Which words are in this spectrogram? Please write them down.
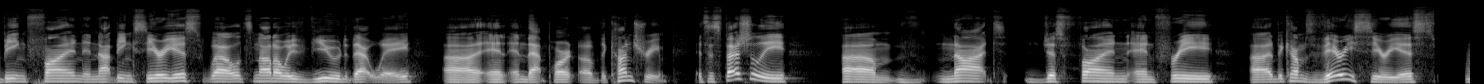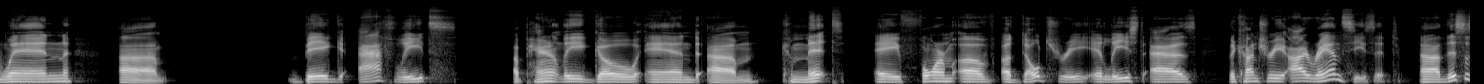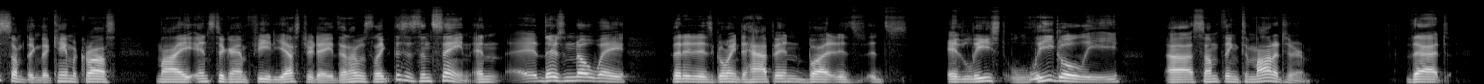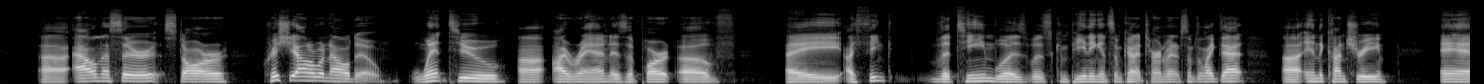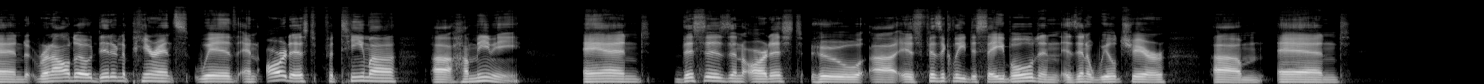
being fun and not being serious. Well, it's not always viewed that way uh, in, in that part of the country. It's especially um, not just fun and free. Uh, it becomes very serious when uh, big athletes apparently go and um, commit a form of adultery, at least as the country Iran sees it. Uh, this is something that came across my Instagram feed yesterday that I was like, this is insane. And uh, there's no way that it is going to happen, but it's, it's at least legally uh, something to monitor. That uh, Al Nassr star Cristiano Ronaldo went to uh, Iran as a part of a. I think the team was was competing in some kind of tournament or something like that uh, in the country, and Ronaldo did an appearance with an artist, Fatima uh, Hamimi, and this is an artist who uh, is physically disabled and is in a wheelchair, um, and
